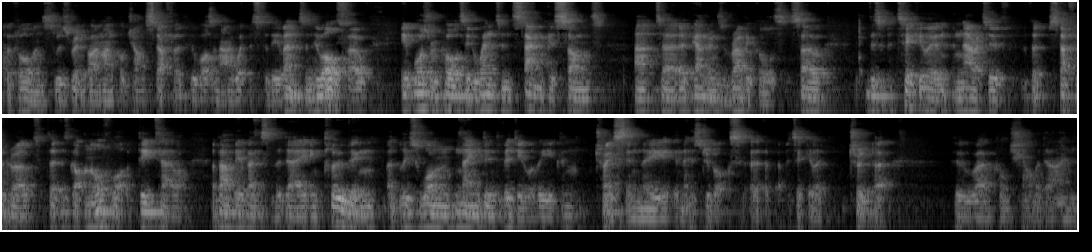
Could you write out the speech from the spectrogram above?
performance was written by a man called John Stafford, who was an eyewitness to the event, and who also, it was reported, went and sang his songs at, uh, at gatherings of radicals. So there's a particular narrative that Stafford wrote that has got an awful lot of detail about the events of the day, including at least one named individual who you can trace in the in the history books, a, a particular trooper who uh, called Shalberdine,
